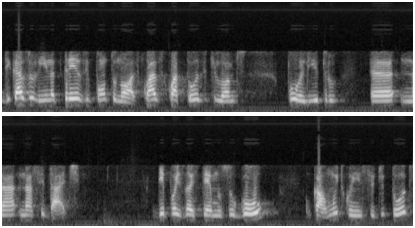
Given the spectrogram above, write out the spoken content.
de gasolina 13,9, quase 14 km por litro eh, na, na cidade. Depois nós temos o Gol, um carro muito conhecido de todos,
